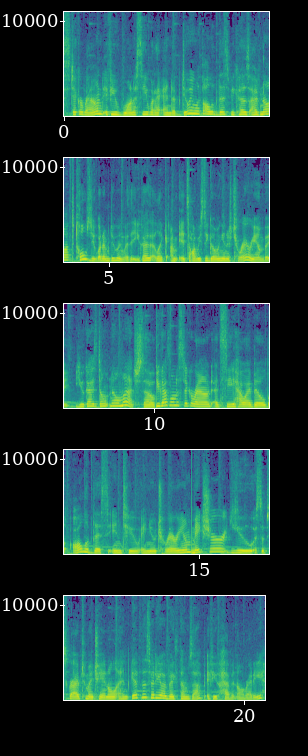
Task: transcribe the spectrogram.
stick around if you want to see what I end up doing with all of this because I've not told you what I'm doing with it. You guys, like, I'm, it's obviously going in a terrarium, but you guys don't know much. So you guys want to stick around and see how I build all of this into a new terrarium. Make sure you subscribe subscribe to my channel and give this video a big thumbs up if you haven't already.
